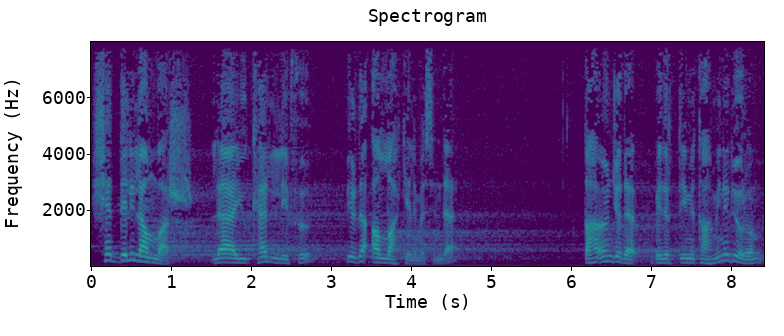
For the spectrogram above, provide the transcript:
Şeddeli lam var. La yukellifu bir de Allah kelimesinde. Daha önce de belirttiğimi tahmin ediyorum.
